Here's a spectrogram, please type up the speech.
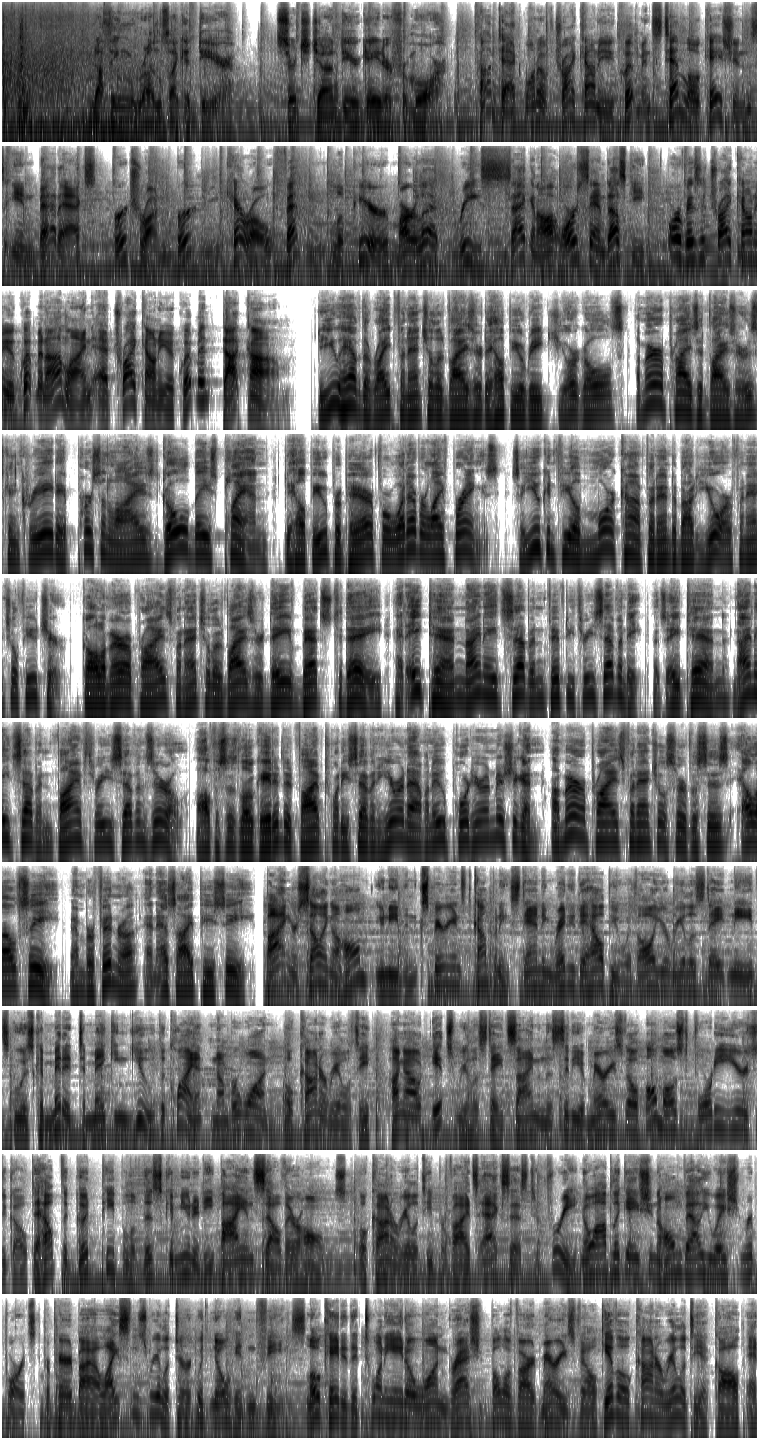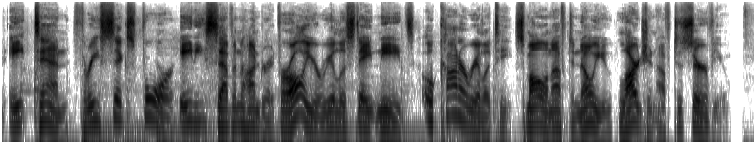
nothing runs like a Deere. Search John Deere Gator for more. Contact one of Tri County Equipment's 10 locations in Bad Axe, Birch Run, Burton, Caro, Fenton, Lapeer, Marlette, Reese, Saginaw, or Sandusky, or visit Tri County Equipment online at tricountyequipment.com. Do you have the right financial advisor to help you reach your goals? Ameriprise Advisors can create a personalized, goal based plan to help you prepare for whatever life brings so you can feel more confident about your financial future. Call Ameriprise financial advisor Dave Betts today at 810 987 5370. That's 810 987 5370. Office is located at 527 Huron Avenue, Port Huron, Michigan. Ameriprise Financial Services, LLC. Member FINRA and SIPC. Buying or selling a home? You need an experienced company standing ready to help you with all your real estate needs who is committed to making you the client number one. O'Connor Realty hung out its real estate sign in the city of Marysville almost 40 years ago to help help the good people of this community buy and sell their homes. O'Connor Realty provides access to free, no obligation home valuation reports prepared by a licensed realtor with no hidden fees. Located at 2801 Gratiot Boulevard, Marysville, give O'Connor Realty a call at 810 364 8700 for all your real estate needs. O'Connor Realty, small enough to know you, large enough to serve you.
